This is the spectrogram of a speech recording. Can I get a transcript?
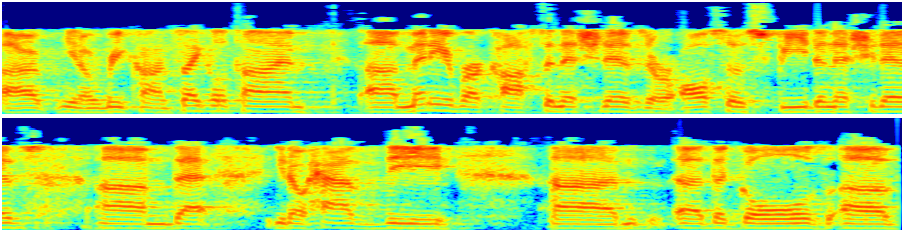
uh, you know, recon cycle time. Uh, many of our cost initiatives are also speed initiatives um, that you know, have the Um, uh, the goals of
